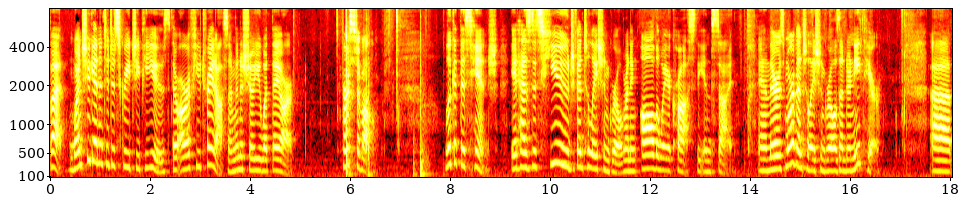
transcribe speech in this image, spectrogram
But once you get into discrete GPUs, there are a few trade-offs. and I'm going to show you what they are. First of all, look at this hinge. It has this huge ventilation grill running all the way across the inside. And there's more ventilation grills underneath here. Uh,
